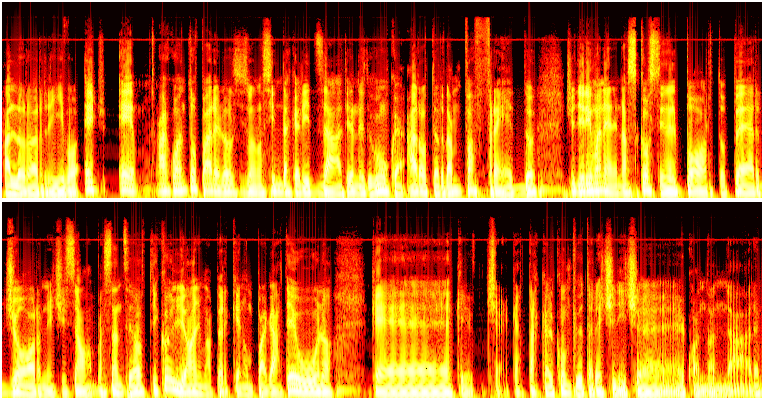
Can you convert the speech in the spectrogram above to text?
al loro arrivo. E, e a quanto pare loro si sono sindacalizzati hanno detto comunque a Rotterdam fa freddo cioè di rimanere nascosti nel porto per giorni ci siamo abbastanza rotti i coglioni ma perché non pagate uno che, che, cioè, che attacca il computer e ci dice quando andare?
